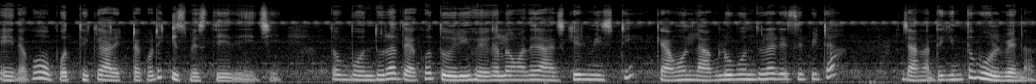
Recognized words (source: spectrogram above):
এই দেখো, ওপর থেকে আরেকটা করে কিশমিশ দিয়ে দিয়েছি। তো বন্ধুরা, দেখো, তৈরি হয়ে গেল আমাদের আজকের মিষ্টি। কেমন লাগল বন্ধুরা রেসিপিটা? জানাতে কিন্তু ভুলবে না।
